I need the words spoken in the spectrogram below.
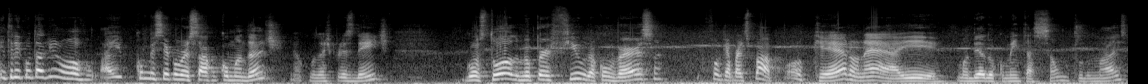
entrei em contato de novo. Aí comecei a conversar com o comandante, né, o comandante presidente. Gostou do meu perfil, da conversa. Falou, quer participar? Pô, quero, né? Aí mandei a documentação e tudo mais.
